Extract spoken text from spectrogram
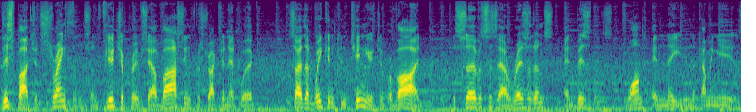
This budget strengthens and future-proofs our vast infrastructure network so that we can continue to provide the services our residents and visitors want and need in the coming years.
